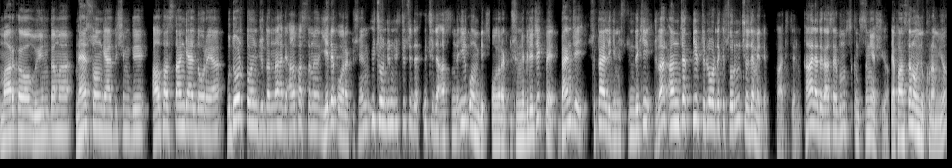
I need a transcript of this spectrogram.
Marco, Luyendama, Nelson geldi şimdi, Alpaslan geldi oraya. Bu dört oyuncudan da hadi Alpaslan'ı yedek olarak düşünelim. Üç oyuncunun üçüsü de üçü de aslında ilk 11 olarak düşünülebilecek ve bence Süper Lig'in üstündeki oyuncular ancak bir türlü oradaki sorunu çözemedi Fatih Terim. Hala da Galatasaray bunun sıkıntısını yaşıyor. Defanstan oyunu kuramıyor.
